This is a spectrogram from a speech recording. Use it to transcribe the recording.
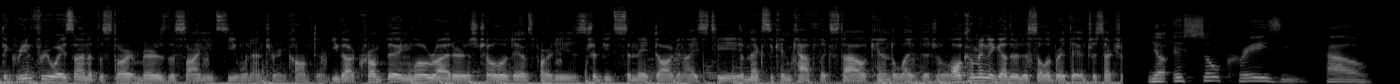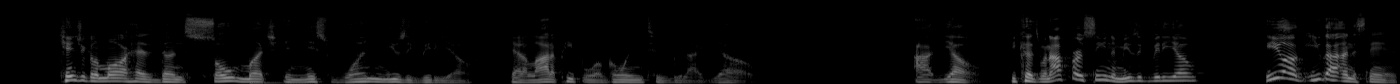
The green freeway sign at the start mirrors the sign you'd see when entering Compton. You got crumping, lowriders, cholo dance parties, tributes to Nate Dogg and Ice T, the Mexican Catholic style candlelight vigil, all coming together to celebrate the intersection. Yo, it's so crazy how Kendrick Lamar has done so much in this one music video that a lot of people are going to be like, yo, I yo, because when I first seen the music video, you all, you gotta understand.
